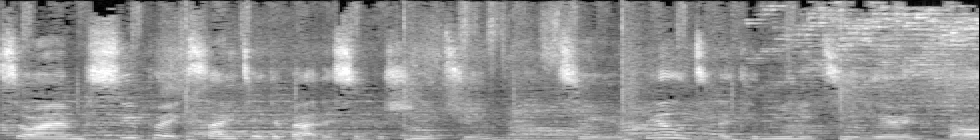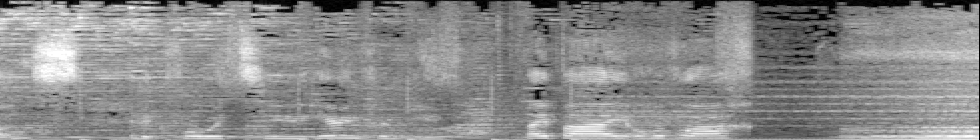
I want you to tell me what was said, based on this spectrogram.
So I'm super excited about this opportunity to build a community here in France. I look forward to hearing from you. Bye bye, au revoir.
